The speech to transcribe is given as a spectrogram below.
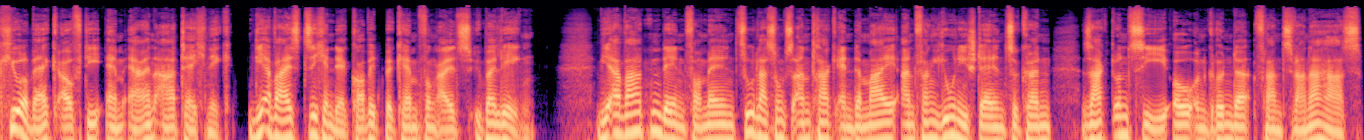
CureVac auf die mRNA-Technik. Die erweist sich in der Covid-Bekämpfung als überlegen. Wir erwarten, den formellen Zulassungsantrag Ende Mai, Anfang Juni stellen zu können, sagt uns CEO und Gründer Franz Werner Haas.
